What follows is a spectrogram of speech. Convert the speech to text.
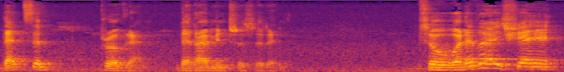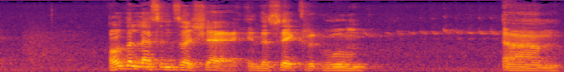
that's the program that I'm interested in. So whatever I share all the lessons I share in the Sacred Womb um,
